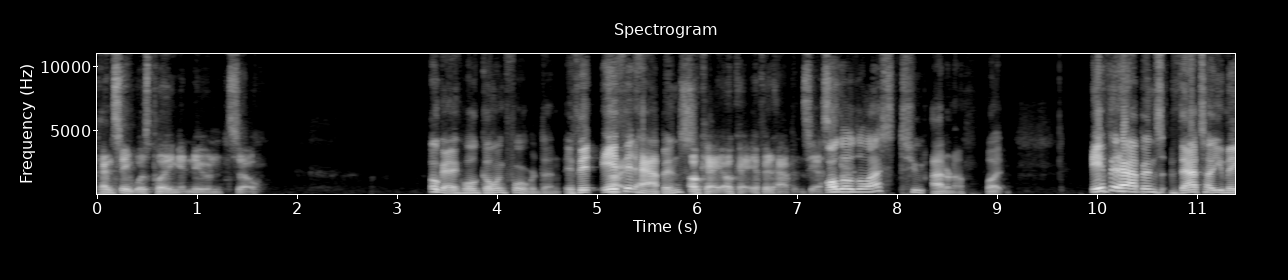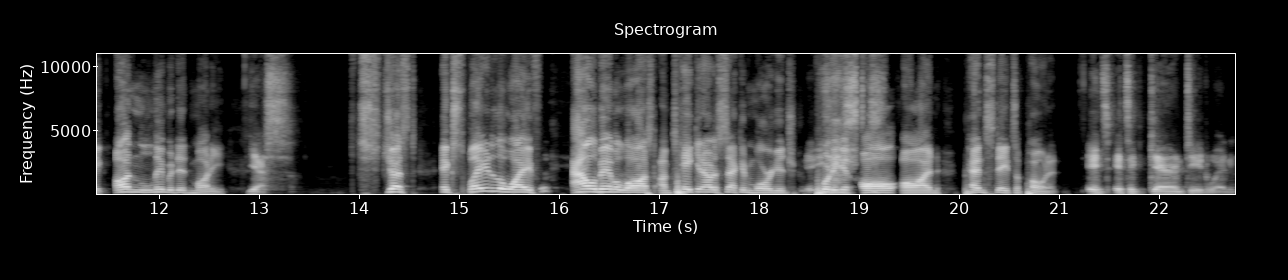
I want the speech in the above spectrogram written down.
Penn State was playing at noon, so Okay, well, going forward then, if it if right. it happens, okay, okay, if it happens, yes. although the last two, I don't know, but if it happens, that's how you make unlimited money. yes, It's Just explain to the wife, Alabama lost. I'm taking out a second mortgage, putting it all on Penn State's opponent. it's it's a guaranteed win.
